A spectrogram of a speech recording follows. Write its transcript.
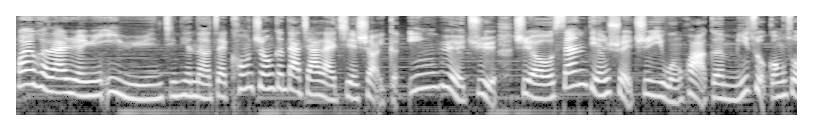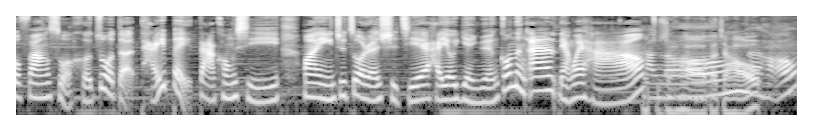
欢迎回来，人云亦云。今天呢，在空中跟大家来介绍一个音乐剧，是由三点水智艺文化跟米佐工作坊所合作的《台北大空袭》。欢迎制作人史杰，还有演员功能安两位好。主持人好，大家好。好。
